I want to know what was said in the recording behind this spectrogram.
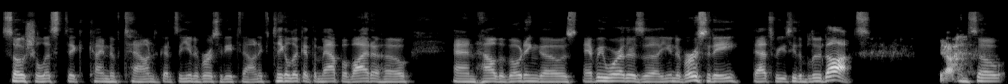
socialistic kind of town. It's a university town. If you take a look at the map of Idaho and how the voting goes, everywhere there's a university, that's where you see the blue dots. Yeah. And so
